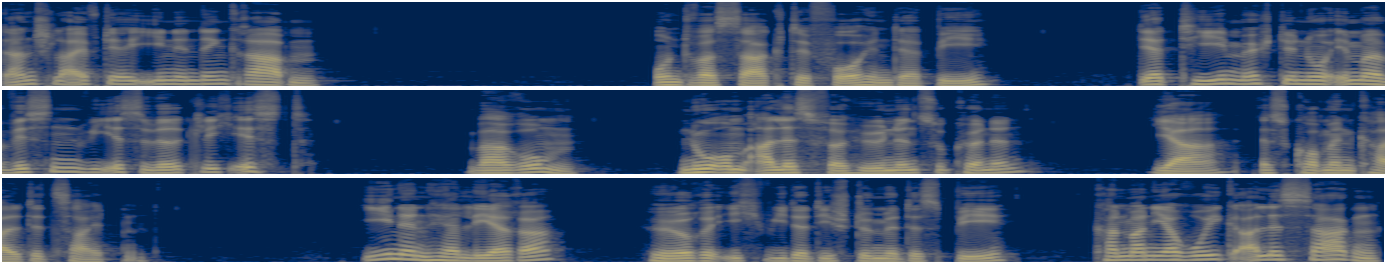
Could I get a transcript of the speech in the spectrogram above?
dann schleifte er ihn in den Graben. Und was sagte vorhin der B? Der T möchte nur immer wissen, wie es wirklich ist. Warum? Nur um alles verhöhnen zu können? Ja, es kommen kalte Zeiten. Ihnen, Herr Lehrer, höre ich wieder die Stimme des B, kann man ja ruhig alles sagen,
